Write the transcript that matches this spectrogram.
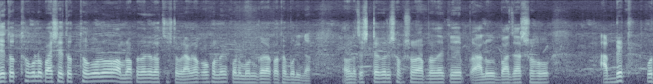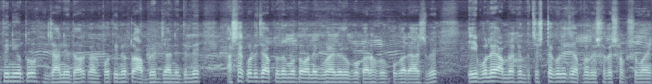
যে তথ্যগুলো পাই সেই তথ্যগুলো আমরা আপনাদেরকে দেওয়ার চেষ্টা করি। আমরা কখনোই কোনো মন গড়া কথা বলি না। আমরা চেষ্টা করি সবসময় আপনাদেরকে আলুর বাজার সহ আপডেট প্রতিনিয়ত জানিয়ে দেওয়ার, কারণ প্রতিনিয়ত আপডেট জানিয়ে দিলে আশা করি যে আপনাদের মতো অনেক ভাইদের উপকার হবে, উপকারে আসবে। এই বলে আমরা কিন্তু চেষ্টা করি যে আপনাদের সাথে সবসময়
